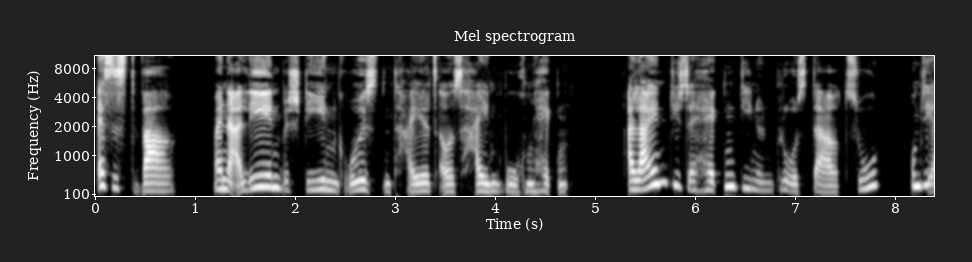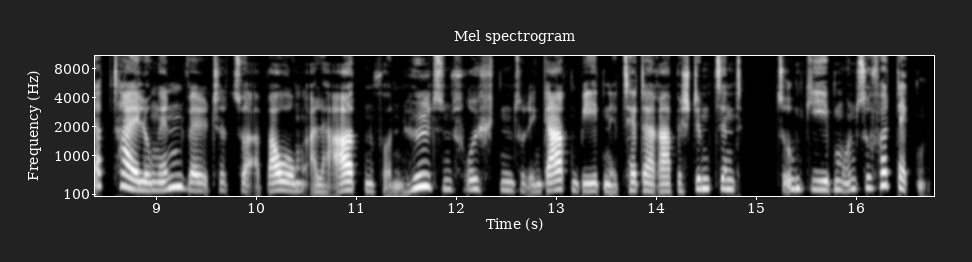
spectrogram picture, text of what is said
Es ist wahr, meine Alleen bestehen größtenteils aus Hainbuchenhecken. Allein diese Hecken dienen bloß dazu, um die Abteilungen, welche zur Erbauung aller Arten von Hülsenfrüchten zu den Gartenbeeten etc. bestimmt sind, zu umgeben und zu verdecken.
